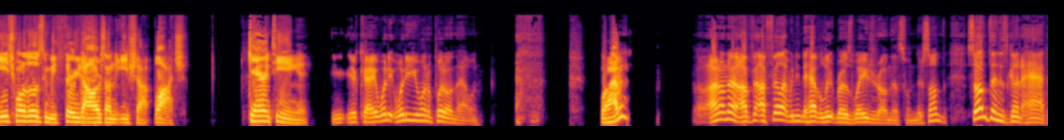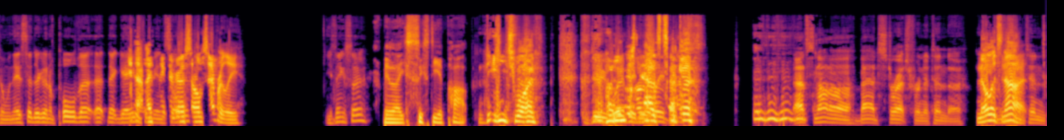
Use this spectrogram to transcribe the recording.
Each one of those is gonna be thirty dollars on the eShop. Watch, guaranteeing it. You- Okay, what do what do you want to put on that one? What happened? I don't know. I fe- I feel like we need to have a Loot Bros wager on this one. There's something something is going to happen when they said they're going to pull that that, that game. Yeah, I being think they're going to sell them separately. You think so? Be like sixty a pop. Each one. Dude, Hundred what if percent they- out, Honestly, sucker. that's, that's not a bad stretch for Nintendo. No, it's not. Nintendo,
